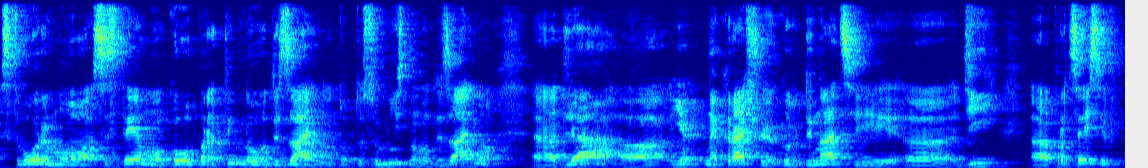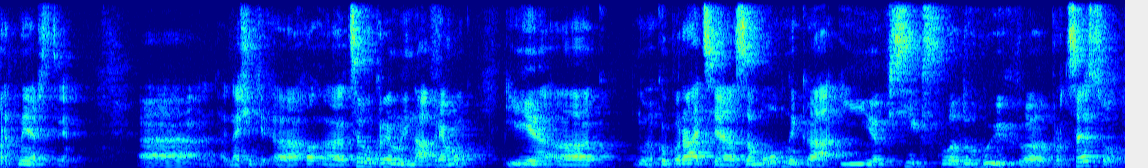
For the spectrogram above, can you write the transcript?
створимо систему кооперативного дизайну, тобто сумісного дизайну е, для е, як найкращої координації е, дій процесів в партнерстві. Значить, це окремий напрямок, і кооперація замовника і всіх складових е, процесу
